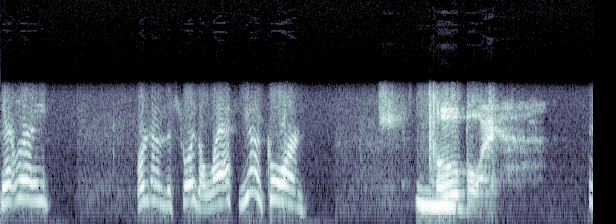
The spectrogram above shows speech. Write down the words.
get ready. We're going to destroy the last unicorn. Oh boy.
